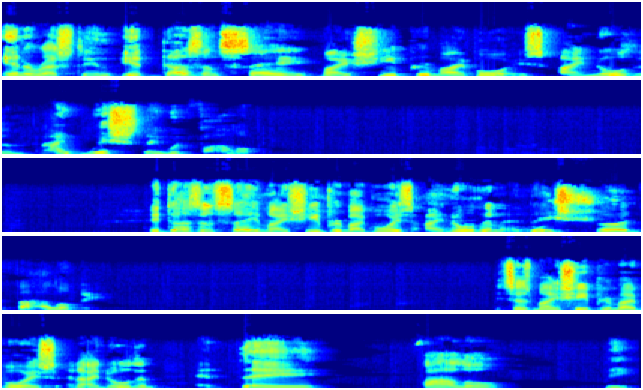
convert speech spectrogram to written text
interesting, it doesn't say, My sheep hear my voice, I know them, and I wish they would follow me. It doesn't say, My sheep hear my voice, I know them, and they should follow me. It says, My sheep hear my voice, and I know them, and they follow me.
